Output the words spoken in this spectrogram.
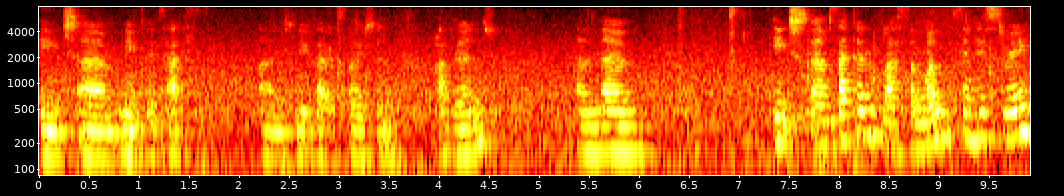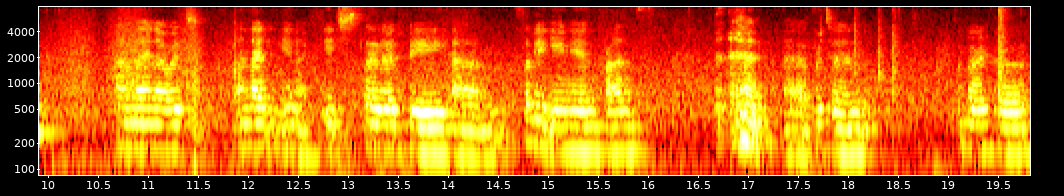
each um, nuclear test and nuclear explosion happened. And then each um, second lasts a month in history. And then I would and then you know each so there'd be um, Soviet Union, France, uh, Britain, America,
